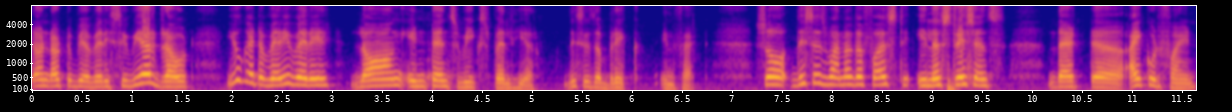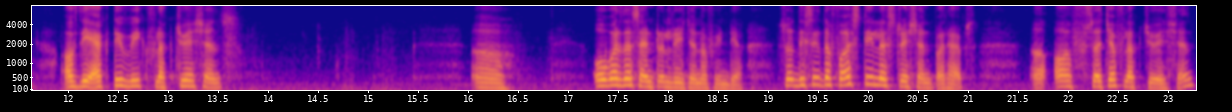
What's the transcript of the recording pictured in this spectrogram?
turned out to be a very severe drought, you get a very very long intense weak spell here. This is a break in fact. So, this is one of the first illustrations that uh, I could find of the active weak fluctuations uh, over the central region of India. So, this is the first illustration perhaps uh, of such a fluctuation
